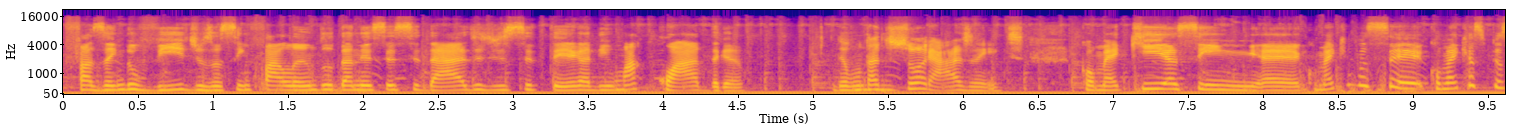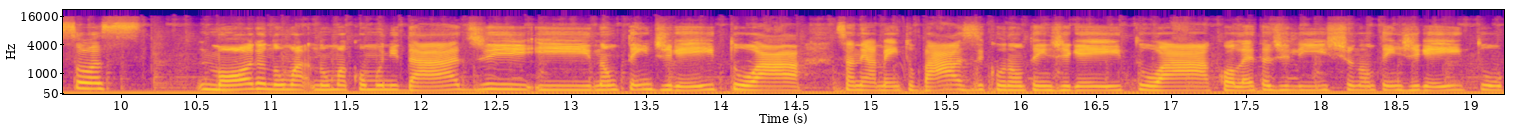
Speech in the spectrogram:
fazendo vídeos assim falando da necessidade de se ter ali uma quadra Deu vontade de chorar, gente. Como é que, assim, é, como é que você. Como é que as pessoas moram numa, numa comunidade e não tem direito a saneamento básico, não tem direito a coleta de lixo, não tem direito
